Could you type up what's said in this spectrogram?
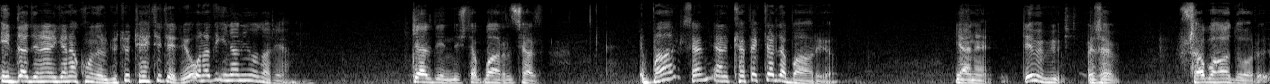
İddia Ergenekon örgütü tehdit ediyor. Ona da inanıyorlar ya. Geldiğinde işte bağırır çağırır. E bağır sen yani köpekler de bağırıyor. Yani değil mi? Mesela sabaha doğru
